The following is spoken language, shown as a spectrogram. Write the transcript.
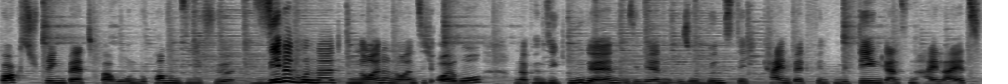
Boxspringbett Baron bekommen Sie für 799 Euro. Und da können Sie googeln. Sie werden so günstig kein Bett finden mit den ganzen Highlights.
